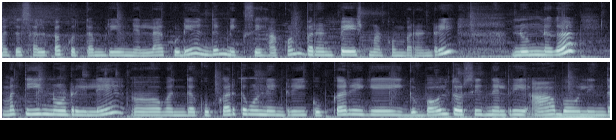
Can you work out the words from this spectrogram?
ಮತ್ತು ಸ್ವಲ್ಪ ಕೊತ್ತಂಬರಿ ಇವನ್ನೆಲ್ಲ ಕೂಡಿ ಒಂದು ಮಿಕ್ಸಿಗೆ ಹಾಕ್ಕೊಂಡು ಬರೋಣ ಪೇಸ್ಟ್ ಮಾಡ್ಕೊಂಡು ಬರೋಣ್ರಿ ನುಣ್ಣಗೆ, ಮತ್ತು ಈಗ ನೋಡ್ರಿ ಇಲ್ಲೇ ಒಂದು ಕುಕ್ಕರ್ ತೊಗೊಂಡೇನ್ರಿ. ಕುಕ್ಕರಿಗೆ ಈಗ ಬೌಲ್ ತೋರಿಸಿದ್ನಲ್ರಿ. ಆ ಬೌಲಿಂದ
